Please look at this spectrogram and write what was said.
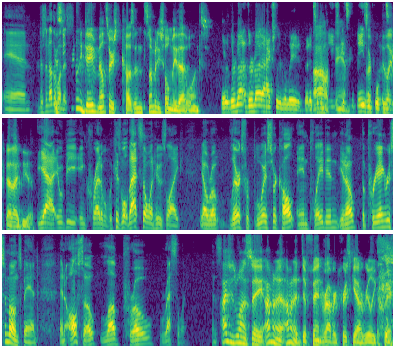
and there's another Is one he that's really Dave Meltzer's cousin? Somebody told me that once. They're, they're not they're not actually related, but it's an Oh, amazing, damn. it's an amazing I really like that idea. yeah, it would be incredible because well, that's someone who's like you know wrote lyrics for Blue Oyster Cult and played in you know the pre Angry Samoans band, and also loved pro wrestling. And so, I just want to say I'm gonna I'm gonna defend Robert Christgau really quick.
